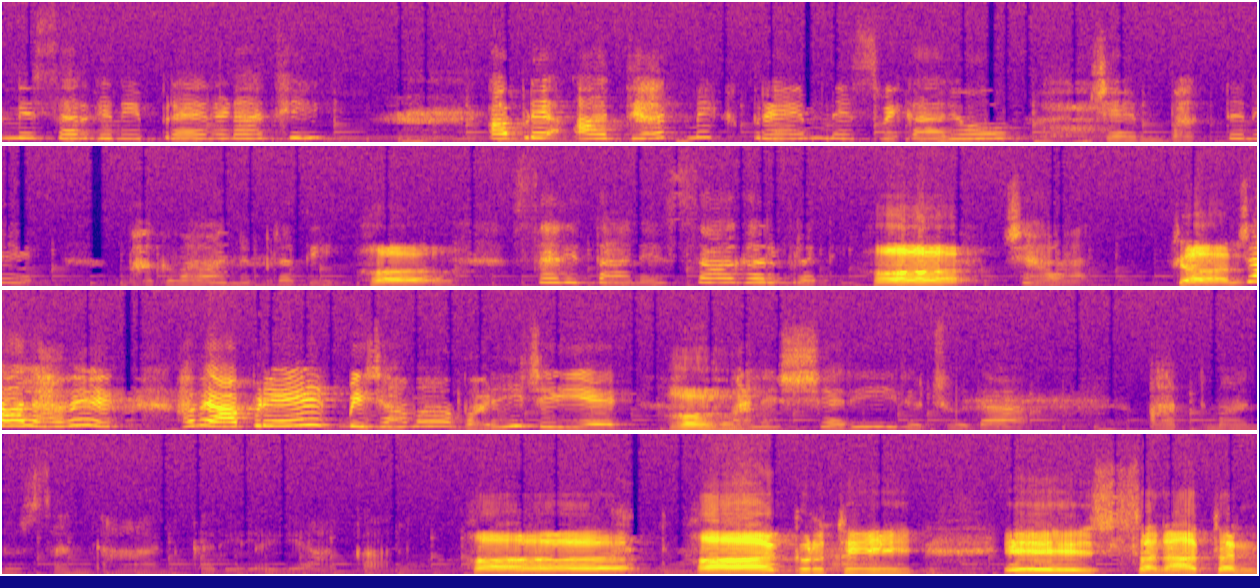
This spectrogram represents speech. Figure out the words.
નિસર્ગની પ્રેરણાથી આપણે આધ્યાત્મિક પ્રેમને સ્વીકાર્યો જેમ ભક્તને ભગવાન પ્રતિ હા. સરિતાને સાગર પ્રતિ. હા. ચાલ. ચાલ. ચાલ હવે હવે આપણે એકબીજામાં ભળી જઈએ. ભલે શરીર જુદા આત્માનું સંધાન કરી લઈએ આકાશ હા હા કૃતિ એ સનાતન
